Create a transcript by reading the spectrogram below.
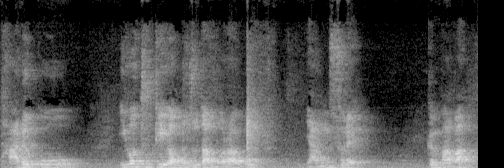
다르고 이거 두 개가 모두 다 뭐라고? 양수래. 그럼 봐봐.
